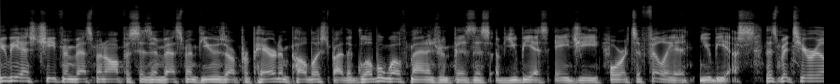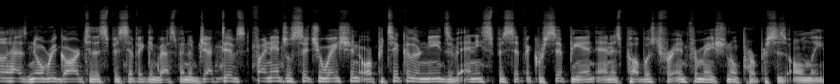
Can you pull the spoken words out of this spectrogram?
UBS Chief Investment Office's investment views are prepared and published by the global wealth management business of UBS AG or its affiliate, UBS. This material has no regard to the specific investment objectives, financial situation, or particular needs of any specific recipient and is published for informational purposes only.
